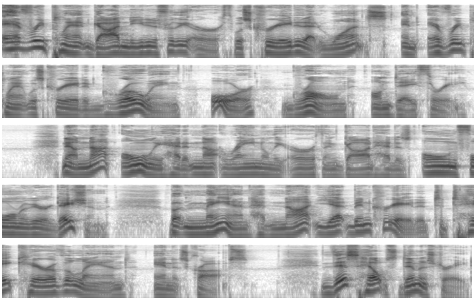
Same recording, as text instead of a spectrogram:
Every plant God needed for the earth was created at once, and every plant was created growing or grown on day three. Now, not only had it not rained on the earth and God had his own form of irrigation, but man had not yet been created to take care of the land and its crops. This helps demonstrate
